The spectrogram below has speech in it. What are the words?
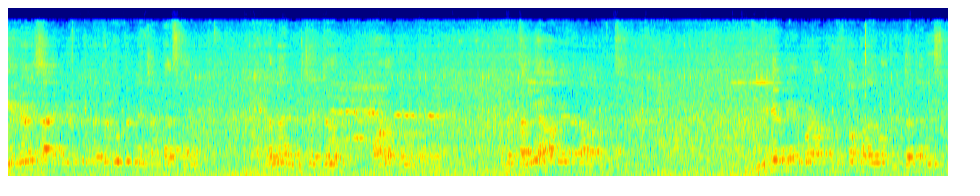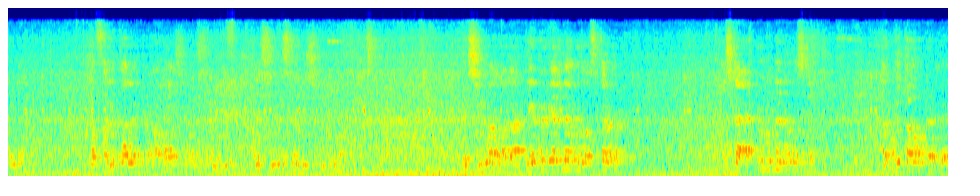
మీరు కానీ సహాయం చెప్తే పెద్ద కూతురు నేను చంపేస్తాను. అట్లనే మిగతా ఇద్దరు వాడకుండా ఉంటారు. అంటే తల్లి ఆవేదన అందుకే మేము కూడా ప్రభుత్వ పరంగా ఉద్యోగం తీసుకున్నాం ఒక ఫలితాలు రావాల్సిన అవసరం ఉంది. అది సీరియస్గా తీసుకుంటున్నాం ఈ సినిమా మన థియేటర్కి వెళ్తే ఒకడు వస్తాడు. ఫస్ట్ యాక్టర్ ముందు ఎవరు వస్తాడు తగ్గుతూ ఉంటాడు.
